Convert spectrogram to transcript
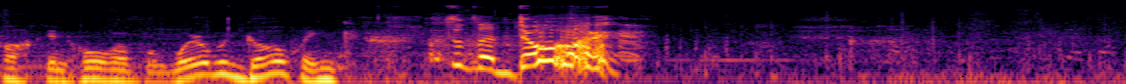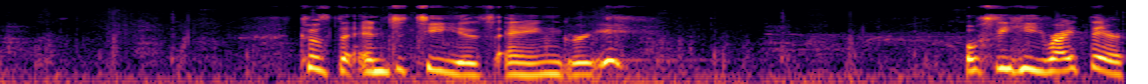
fucking horrible, where are we going? To the door. Cause the entity is angry. Oh, see, he right there.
